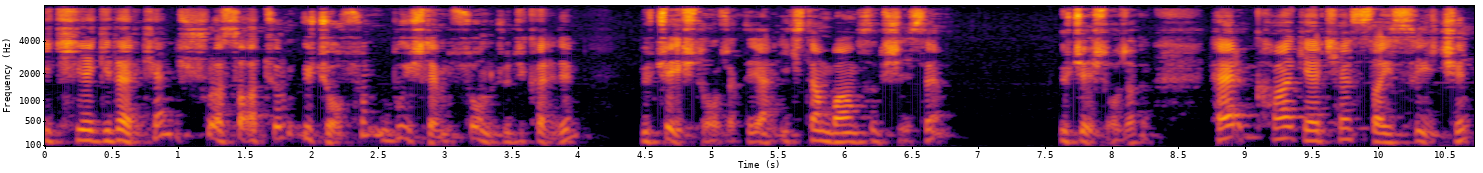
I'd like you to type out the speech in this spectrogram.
2'ye giderken şurası atıyorum 3 olsun. Bu işlemin sonucu dikkat edin 3'e eşit olacaktı. Yani x'ten bağımsız bir şeyse 3'e eşit olacak. Her k gerçel sayısı için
